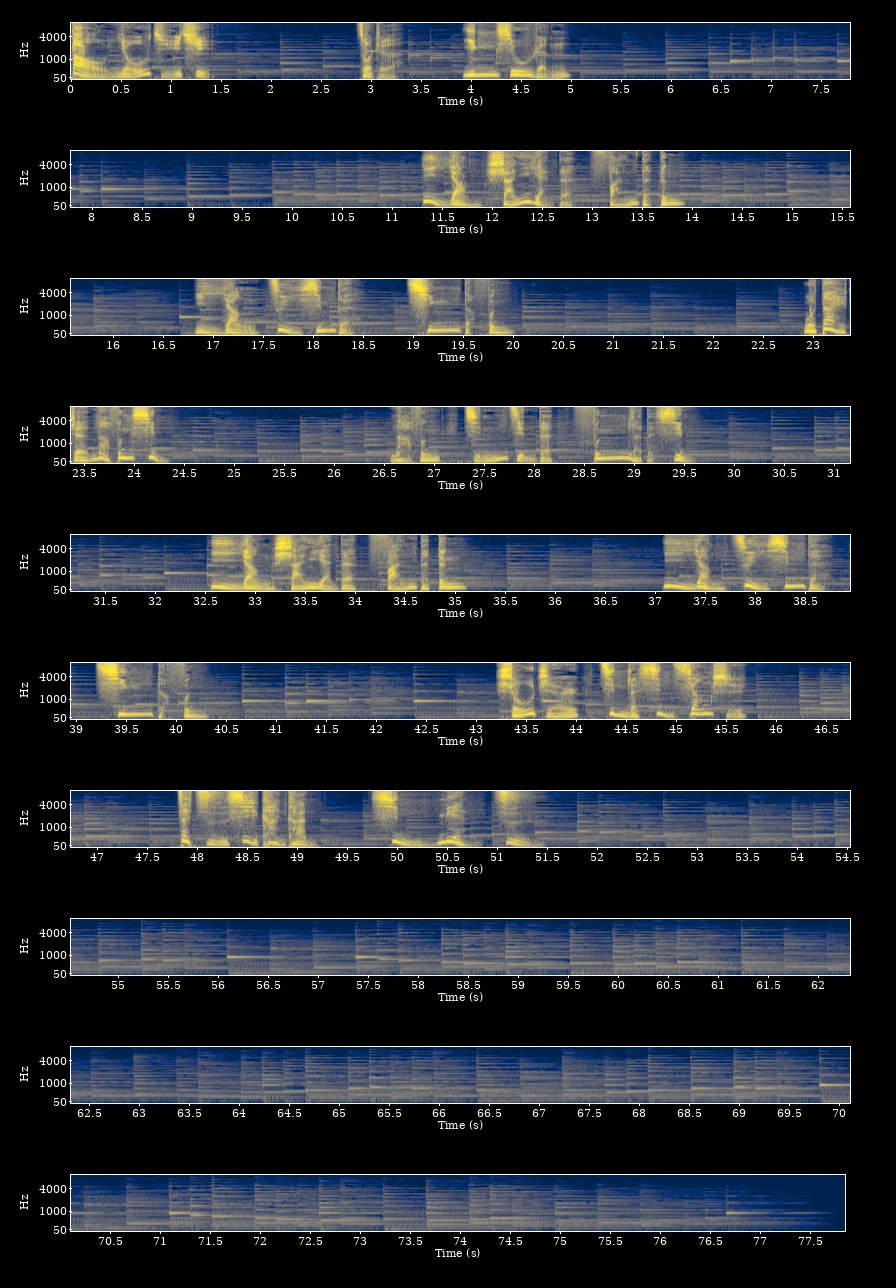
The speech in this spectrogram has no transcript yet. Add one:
到邮局去。作者：英修人。异样闪眼的繁的灯，异样最新的轻的风。我带着那封信，那封紧紧的封了的信。异样闪眼的繁的灯，异样最新的轻的风。手指儿进了信箱时，再仔细看看信面字。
